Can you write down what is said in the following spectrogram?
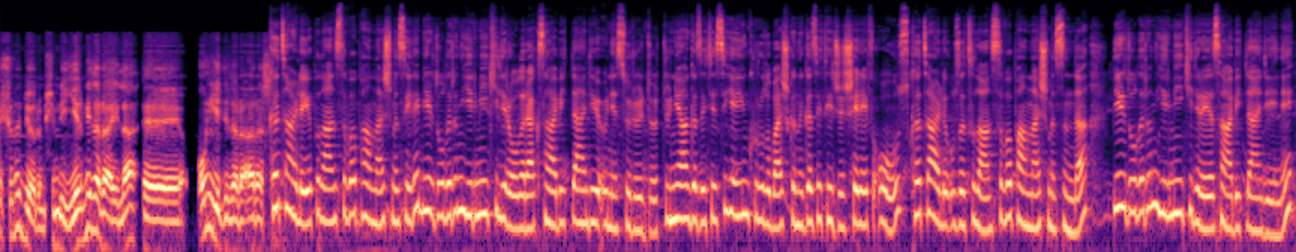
De şunu diyorum şimdi 20 lirayla e, 17 lira arası Katar'la yapılan swap anlaşması ile 1 doların 22 lira olarak sabitlendiği öne sürüldü. Dünya Gazetesi Yayın Kurulu Başkanı gazeteci Şeref Oğuz, Katar'la uzatılan swap anlaşmasında 1 doların 22 liraya sabitlendiğini,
